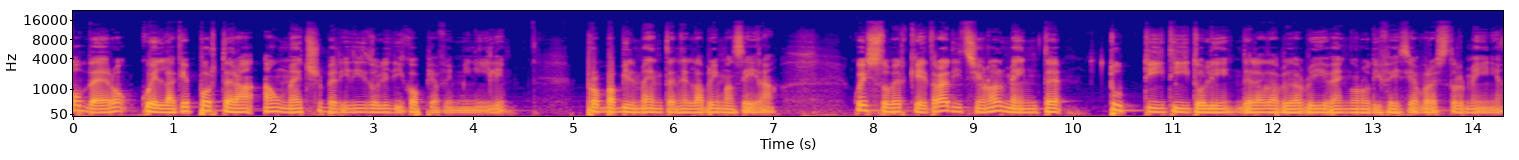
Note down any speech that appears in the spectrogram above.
ovvero quella che porterà a un match per i titoli di coppia femminili, probabilmente nella prima sera. Questo perché tradizionalmente tutti i titoli della WWE vengono difesi a WrestleMania,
